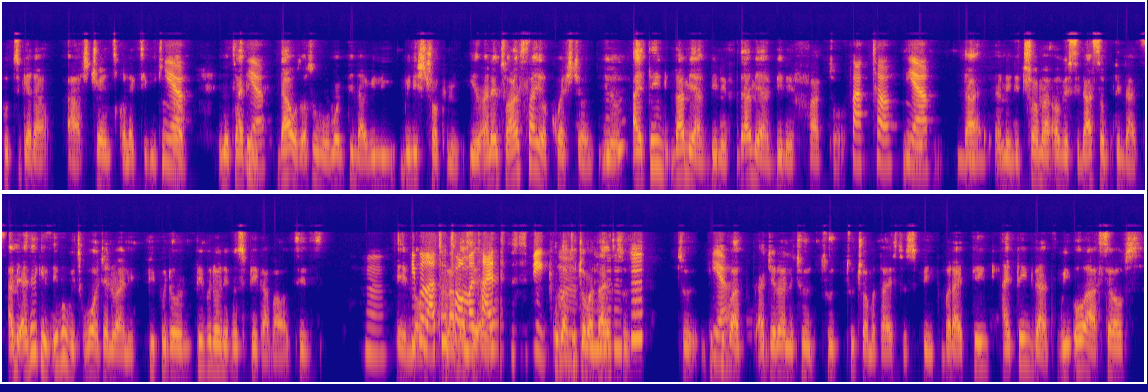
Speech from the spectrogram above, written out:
put together our strengths collectively to Yeah. help. You know, so I think Yeah. that was also one thing that really really struck me. You know, and then to answer your question, you know, I think that may have been a that may have been a factor Factor. Yeah. know, that I mean the trauma obviously that's something that I mean I think it's even with war generally people don't people don't even speak about it Mm. People are too And I'm not saying- traumatized to speak. people are too Mm. traumatized to to Yeah. people are, are generally too too too traumatized to speak but I think I think that we owe ourselves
